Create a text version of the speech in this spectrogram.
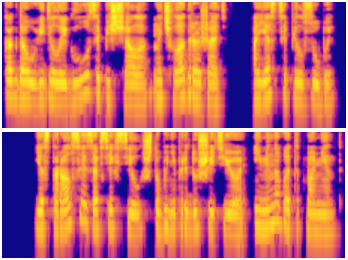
Когда увидела иглу, запищала, начала дрожать, а я сцепил зубы. Я старался изо всех сил, чтобы не придушить ее именно в этот момент.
